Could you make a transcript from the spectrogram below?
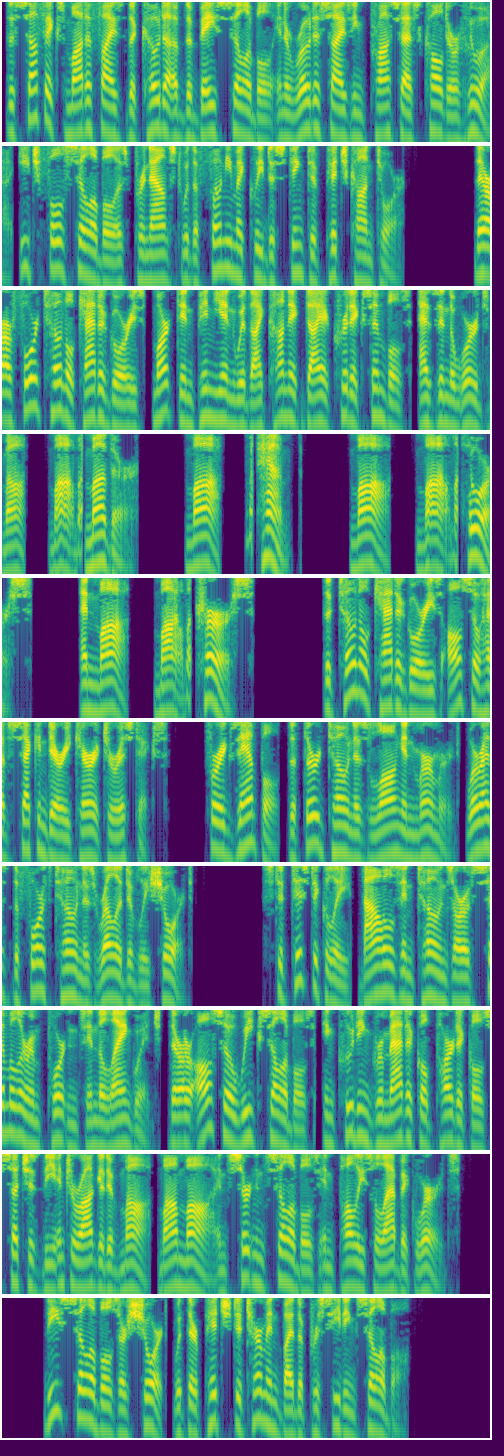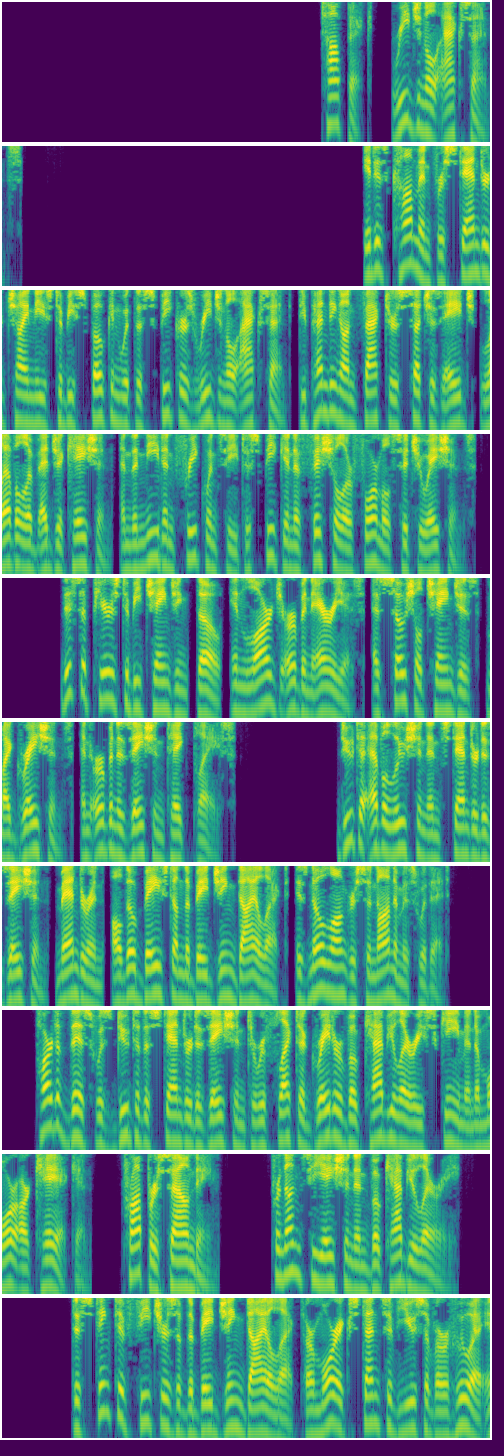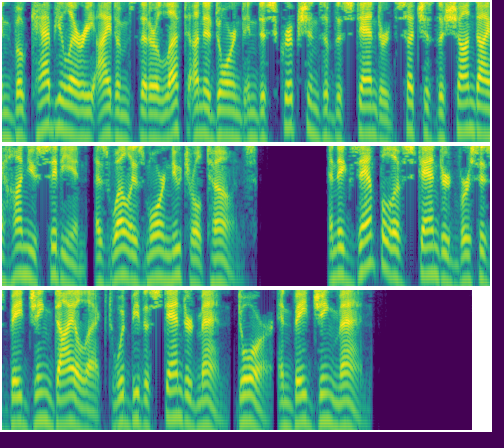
The suffix modifies the coda of the base syllable in a rhoticizing process called erhua. Each full syllable is pronounced with a phonemically distinctive pitch contour. There are four tonal categories, marked in pinyin with iconic diacritic symbols, as in the words ma, ma mother, ma hemp, ma ma horse, and ma ma curse. The tonal categories also have secondary characteristics. For example, the third tone is long and murmured, whereas the fourth tone is relatively short. Statistically, vowels and tones are of similar importance in the language. There are also weak syllables, including grammatical particles such as the interrogative ma, ma ma, and certain syllables in polysyllabic words. These syllables are short, with their pitch determined by the preceding syllable. Regional accents It is common for Standard Chinese to be spoken with the speaker's regional accent, depending on factors such as age, level of education, and the need and frequency to speak in official or formal situations. This appears to be changing, though, in large urban areas, as social changes, migrations, and urbanization take place. Due to evolution and standardization, Mandarin, although based on the Beijing dialect, is no longer synonymous with it. Part of this was due to the standardization to reflect a greater vocabulary scheme and a more archaic and proper-sounding pronunciation and vocabulary. Distinctive features of the Beijing dialect are more extensive use of erhua in vocabulary items that are left unadorned in descriptions of the standard such as the Xiandai Hanyu Cidian, as well as more neutral tones. An example of standard versus Beijing dialect would be the standard men and Beijing men.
